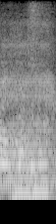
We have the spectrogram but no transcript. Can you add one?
Vamos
